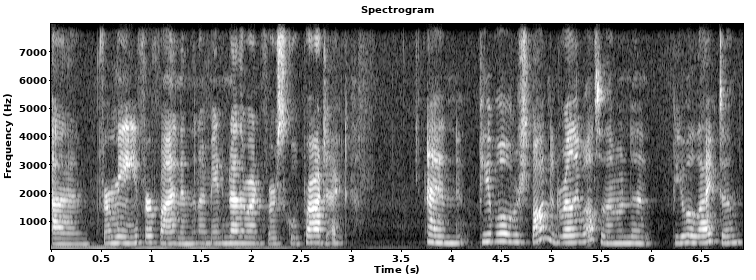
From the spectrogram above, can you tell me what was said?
um, for me for fun, and then I made another one for a school project and people responded really well to them and people liked them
